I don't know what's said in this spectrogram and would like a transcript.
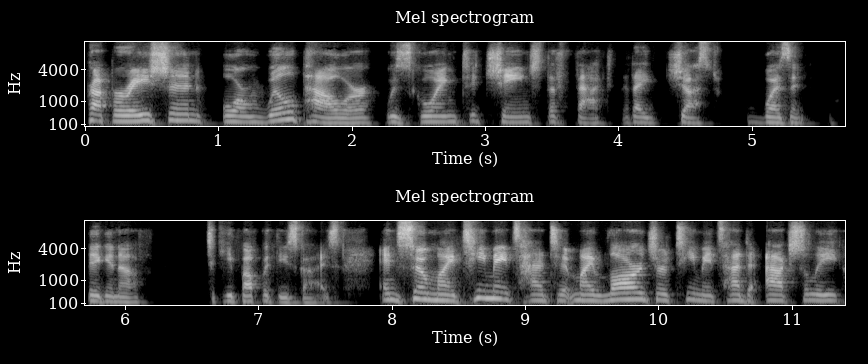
preparation, or willpower was going to change the fact that I just wasn't big enough to keep up with these guys. And so my teammates had to, my larger teammates had to actually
